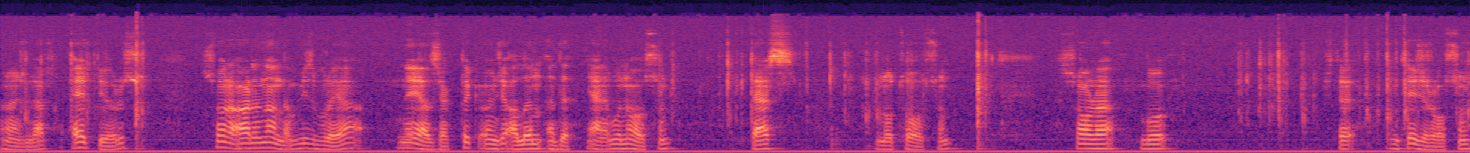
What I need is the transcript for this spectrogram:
öğrenciler add diyoruz. Sonra ardından da biz buraya ne yazacaktık? Önce alanın adı. Yani bu ne olsun? Ders notu olsun. Sonra bu işte integer olsun.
